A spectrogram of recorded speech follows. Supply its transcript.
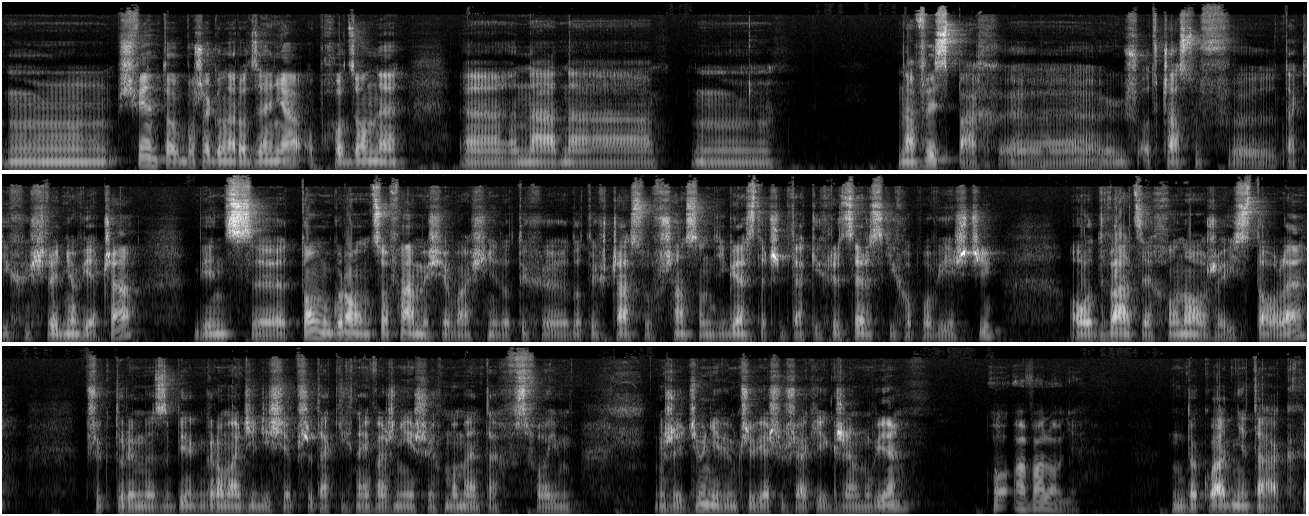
mm, święto Bożego Narodzenia obchodzone e, na, na, mm, na wyspach e, już od czasów e, takich średniowiecza więc e, tą grą cofamy się właśnie do tych, do tych czasów chanson digeste, czyli takich rycerskich opowieści o odwadze, honorze i stole, przy którym gromadzili się przy takich najważniejszych momentach w swoim życiu. Nie wiem, czy wiesz już o jakiej grze mówię? O Avalonie. Dokładnie tak,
